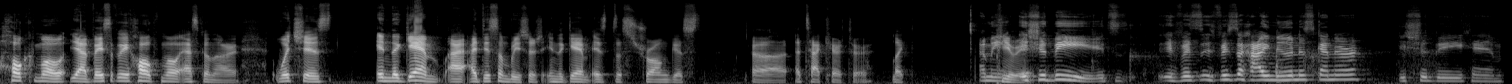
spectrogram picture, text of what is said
Hulk mode, yeah, basically Hulk mode Escanor, which is in the game. I, I did some research. In the game, is the strongest uh, attack character. Like, I mean, Period. it should be. It's if it's if it's a high noon scanner, it should be him.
